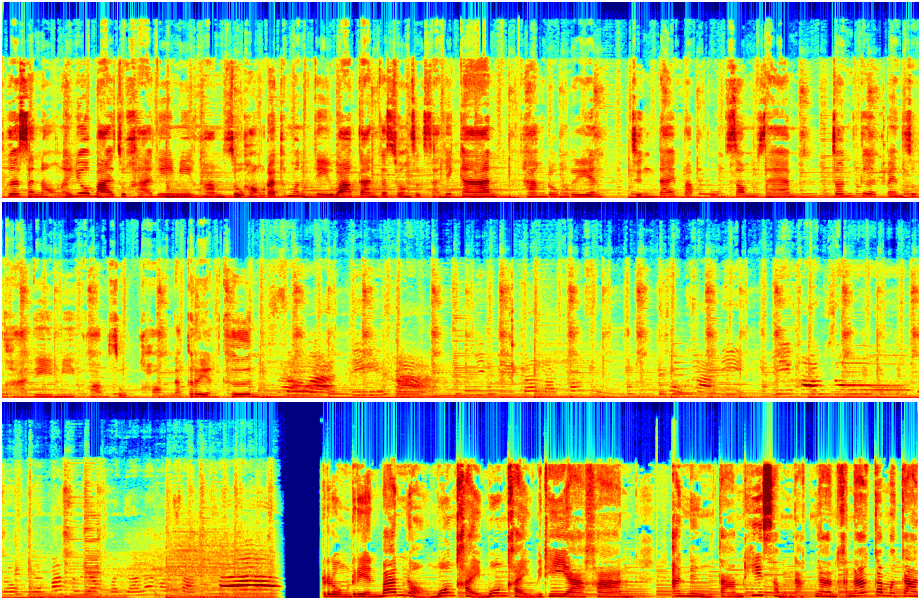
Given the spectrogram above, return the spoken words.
เพื่อสนองนโยบายสุขาดีมีความสุขของรัฐมนตรีว่าการกระทรวงศึกษาธิการ ทางโรงเรียนจึงได้ปรับปรุงซ่อมแซม จนเกิดเป็นสุขาดีมีความสุขของนักเรียนขึ้น สวัสดีค่ะยินดีต้อนรับเข้าสู่สุขาดีมีความสุข โรงเรียนบ้านเสลียงปัญญาและมังสรค่ะ โรงเรียนบ้านหนองม่วงไข่ม่วงไข่วิทยาคารอัน หนึ่งตามที่สำนักงานคณะกรรมการ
